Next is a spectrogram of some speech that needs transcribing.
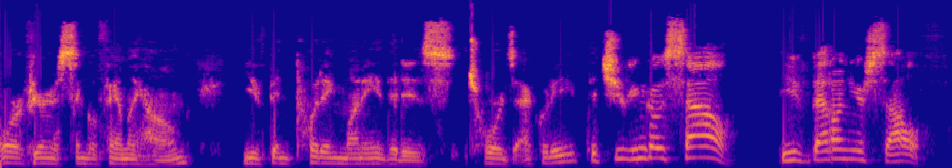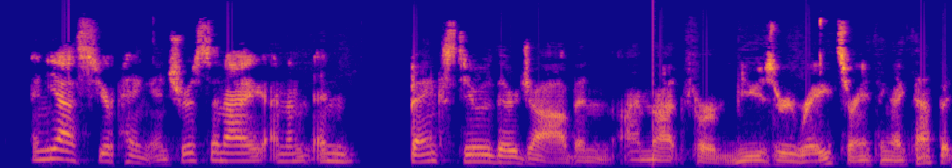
or if you're in a single family home, you've been putting money that is towards equity that you can go sell. You've bet on yourself. And yes, you're paying interest and I and and banks do their job and I'm not for usury rates or anything like that, but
